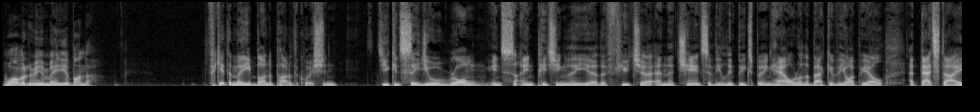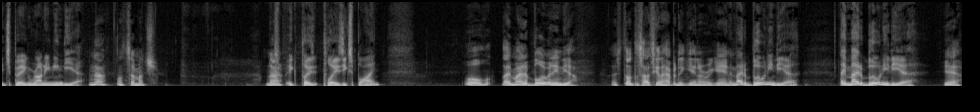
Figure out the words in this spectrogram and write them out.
Why would it be a media blunder? Forget the media blunder part of the question. Do you concede you were wrong in in pitching the uh, the future and the chance of the Olympics being held on the back of the IPL at that stage being run in India? No, not so much. No. Please, please explain. Well, they made a blue in India. It's not to say it's going to happen again or again. They made a blue in India. They made a blue in India. Yeah,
